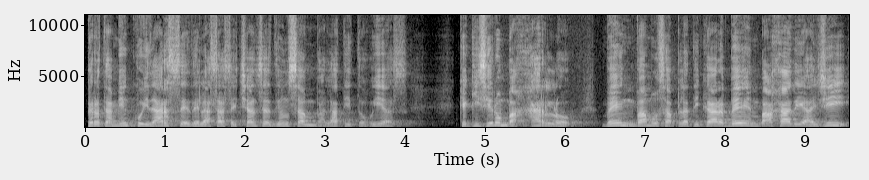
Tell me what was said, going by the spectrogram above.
Pero también cuidarse de las acechanzas de un Zambalat y Tobías que quisieron bajarlo. Ven, vamos a platicar, ven, baja de allí.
